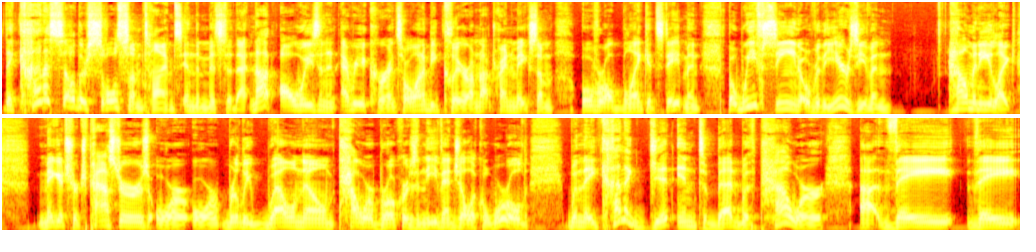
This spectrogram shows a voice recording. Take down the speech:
they kind of sell their soul sometimes in the midst of that. Not always and in every occurrence. So I want to be clear. I'm not trying to make some overall blanket statement, but we've seen over the years even how many like megachurch pastors or or really well-known power brokers in the evangelical world when they kind of get into bed with power uh, they they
